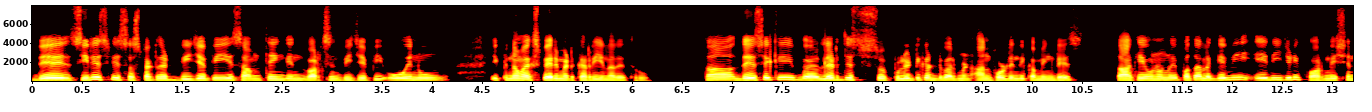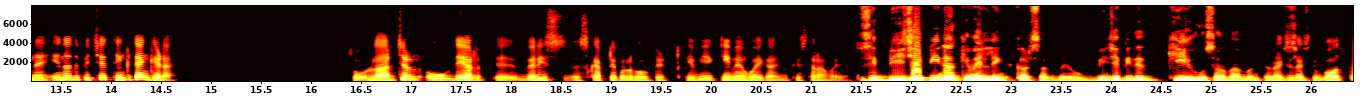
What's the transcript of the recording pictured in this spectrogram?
They seriously suspect that BJP is something in works in BJP ਉਹ ਇਹਨੂੰ ਇੱਕ ਨਵਾਂ ਐਕਸਪੈਰੀਮੈਂਟ ਕਰ ਰਹੀ ਇਹਨਾਂ ਦੇ ਥਰੂ ਤਾਂ ਦੇ ਸੇ ਕਿ let this political development unfold in the coming days ਤਾਂ ਕਿ ਉਹਨਾਂ ਨੂੰ ਇਹ ਪਤਾ ਲੱਗੇ ਵੀ ਇਹਦੀ ਜਿਹੜੀ ਫਾਰਮੇਸ਼ਨ ਹੈ ਇਹਨਾਂ ਦੇ ਪਿੱਛੇ ਥਿੰਕ ਟੈਂਕ ਕਿਹੜਾ ਹੈ। ਸੋ ਲਾਰਜਰ ਉਹ they are very sceptical about it ਕਿ ਵੀ ਇਹ ਕਿਵੇਂ ਹੋਏਗਾ ਇਹਨੂੰ ਕਿਸ ਤਰ੍ਹਾਂ ਹੋਏਗਾ। ਤੁਸੀਂ ਬੀਜੇਪੀ ਨਾਲ ਕਿਵੇਂ ਲਿੰਕ ਕਰ ਸਕਦੇ ਹੋ? ਬੀਜੇਪੀ ਦੇ ਕੀ ਹੋ ਸਕਦਾ ਮੰਤਵ ਐਗਜ਼ੈਕਟਲੀ ਬਹੁਤ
